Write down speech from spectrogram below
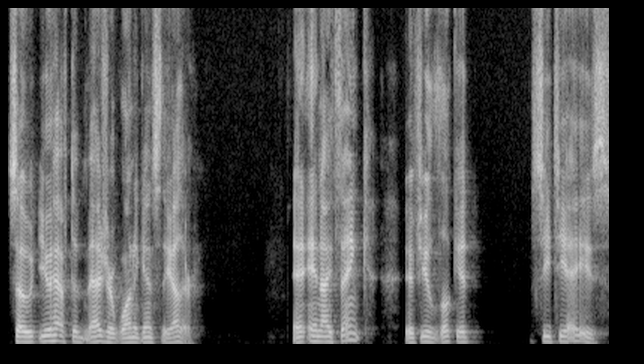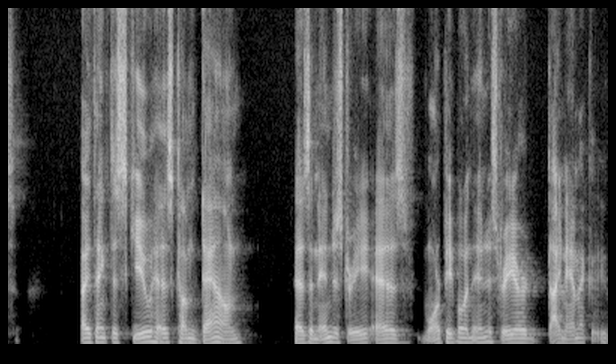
So you have to measure one against the other. And, and I think if you look at CTAs, I think the skew has come down as an industry as more people in the industry are dynamically uh,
